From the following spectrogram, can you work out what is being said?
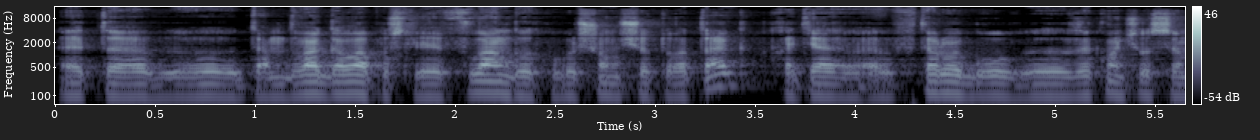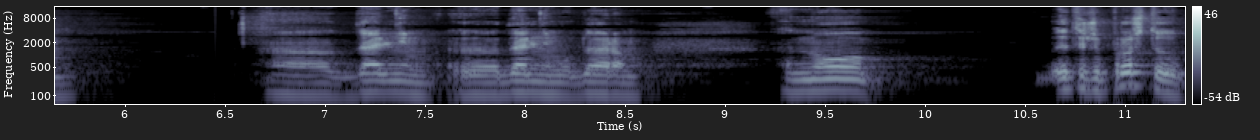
это э, там два гола после фланговых, по большому счету, атак, хотя второй гол закончился дальним, дальним ударом. Но это же просто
